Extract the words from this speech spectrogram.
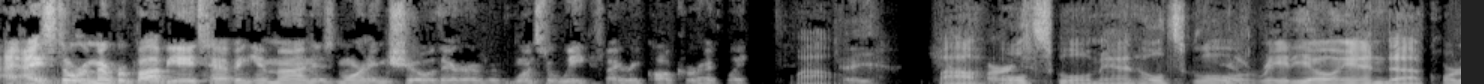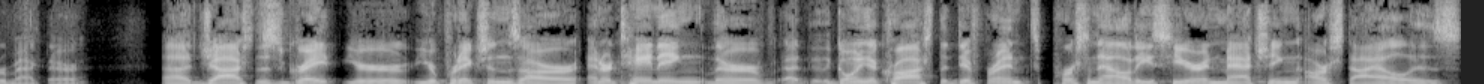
I, I still remember Bobby Yates having him on his morning show there once a week, if I recall correctly. Wow. Hey. Wow, old school, man, old school yeah. radio and uh, quarterback there. Uh, Josh, this is great. Your your predictions are entertaining. They're uh, going across the different personalities here and matching our style is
